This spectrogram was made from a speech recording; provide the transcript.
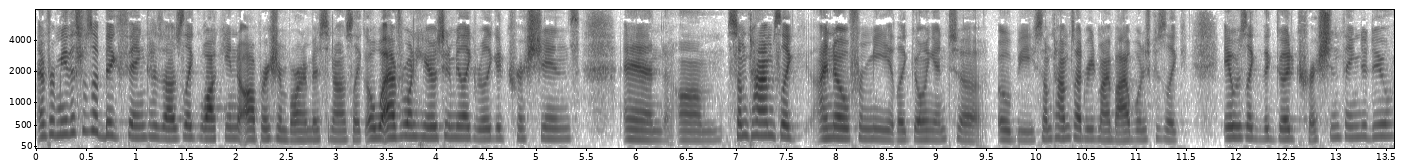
And for me, this was a big thing because I was like walking into Operation Barnabas, and I was like, oh, well, everyone here is gonna be like really good Christians. And um, sometimes, like, I know for me, like going into OB, sometimes I'd read my Bible just because like it was like the good Christian thing to do.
